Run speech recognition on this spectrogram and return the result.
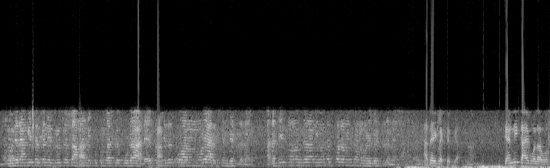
मनोज रांगेसारखं नेतृत्व सामान्य कुटुंबातलं पुढे आलंय. पण शरद पवारांमुळे आरक्षण भेटलं नाही. आता तेच मनोज रांगे म्हणतात फडणवीसांमुळे भेटलं नाही आम्हाला. आता एक लक्षात घ्या. त्यांनी काय बोलावं?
